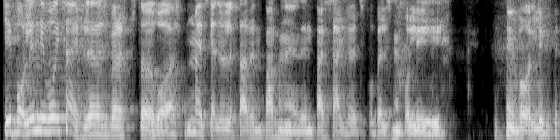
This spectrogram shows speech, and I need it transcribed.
Και η Πολύνη τη βοηθάει. Σου λέει θα σε υπερασπιστώ εγώ, ας πούμε. Έτσι κι αλλιώς λεφτά δεν υπάρχουν, δεν υπάρχει άλλο. Έτσι. Οι κοπέλες είναι πολύ. Πολύ.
